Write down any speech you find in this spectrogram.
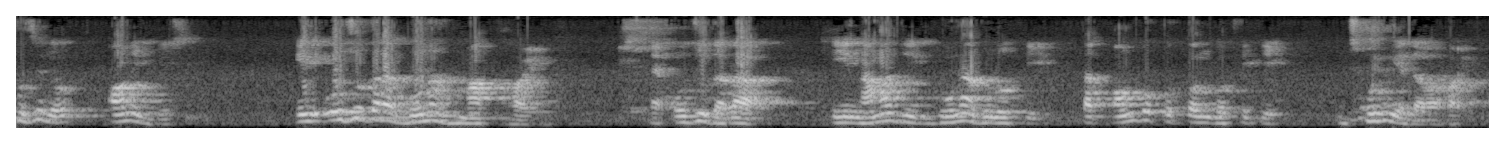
ফজিলত অনেক বেশি। এই অজু দ্বারা গোনা মাফ হয়। হ্যাঁ, অজু দ্বারা এই নামাজি গোনাগুলোকে তার অঙ্গ প্রত্যঙ্গ থেকে ঝরিয়ে দেওয়া হয়।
